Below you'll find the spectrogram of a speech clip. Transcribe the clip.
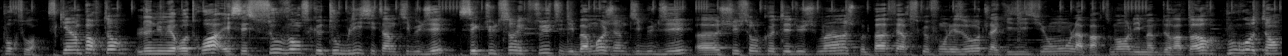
pour toi. Ce qui est important, le numéro 3, et c'est souvent ce que tu oublies si tu as un petit budget, c'est que tu te sens exclu, tu dis bah moi j'ai un petit budget, euh, je suis sur le côté du chemin, je peux pas faire ce que font les autres, l'acquisition, l'appartement, l'immeuble de rapport. Pour autant,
